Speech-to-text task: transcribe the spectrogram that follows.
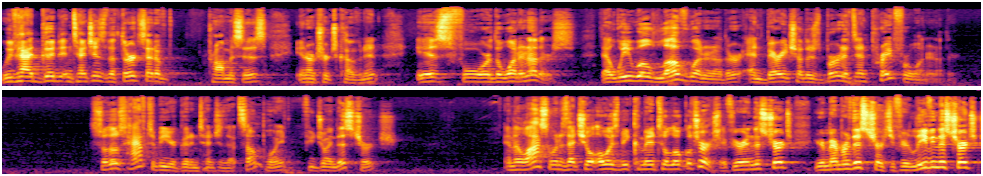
We've had good intentions. The third set of promises in our church covenant is for the one another's that we will love one another and bear each other's burdens and pray for one another. So those have to be your good intentions at some point if you join this church. And the last one is that you'll always be committed to a local church. If you're in this church, you're a member of this church. If you're leaving this church,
